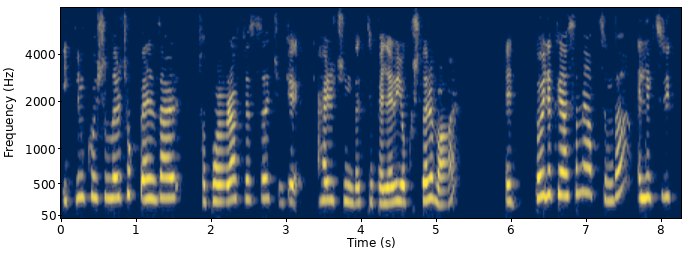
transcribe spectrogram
iklim koşulları çok benzer, topografyası çünkü her üçünde tepeleri, yokuşları var. E, böyle kıyaslama yaptığımda elektrikli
